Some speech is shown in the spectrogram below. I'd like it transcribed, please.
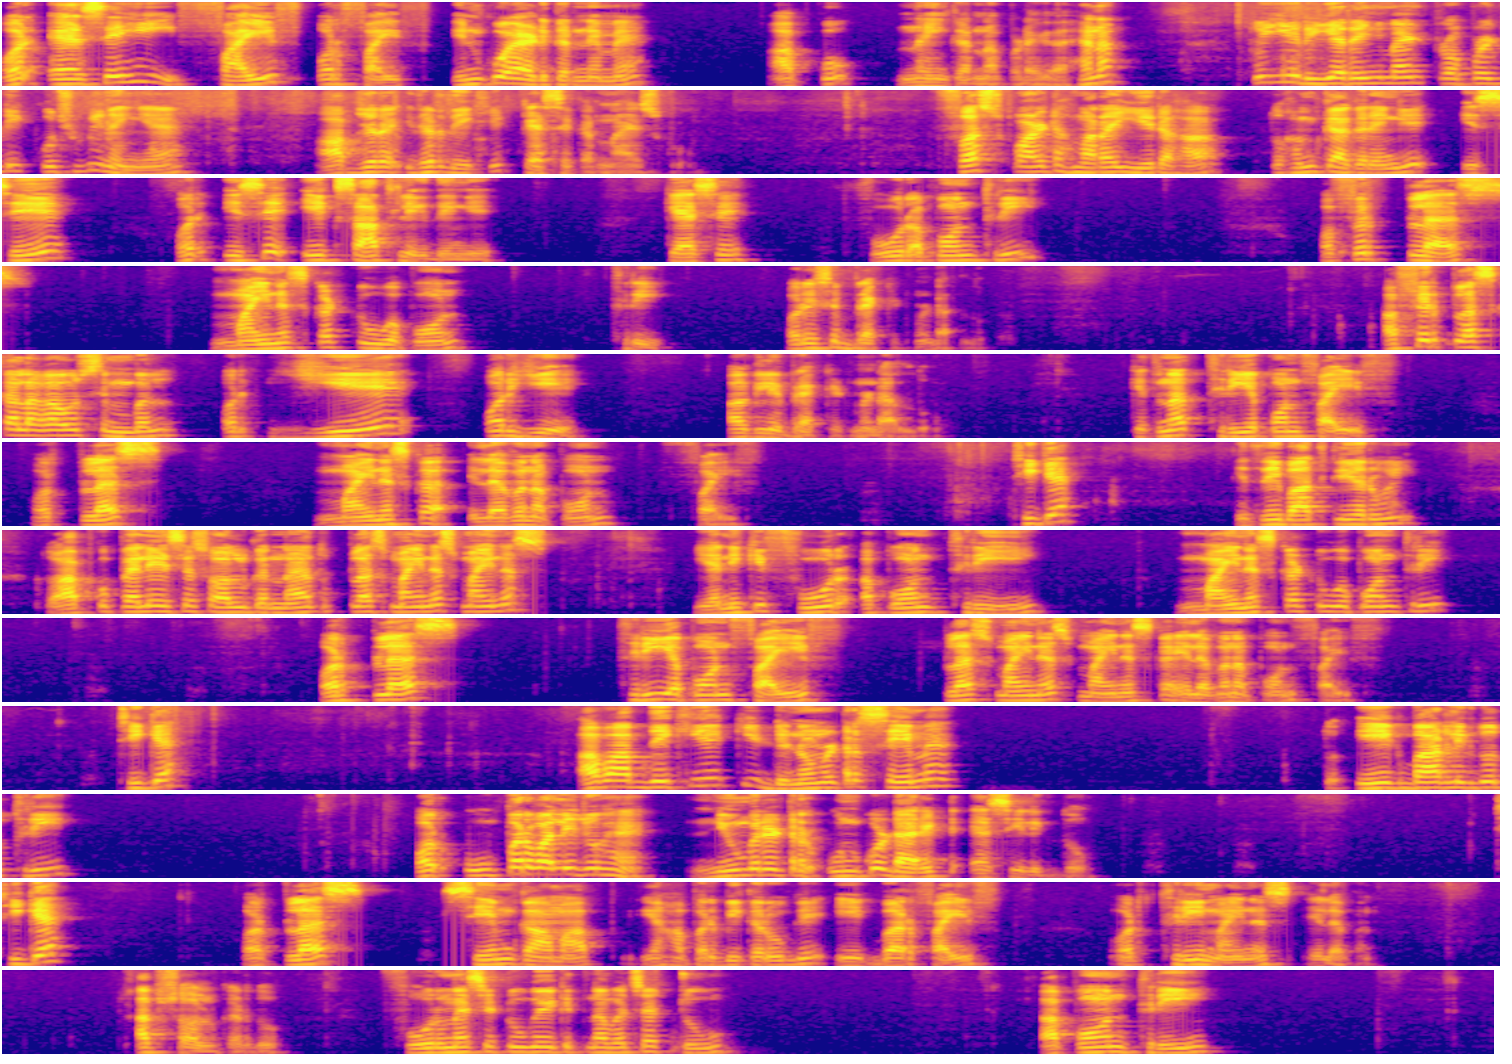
और ऐसे ही फाइव और फाइव, इनको ऐड करने में आपको नहीं करना पड़ेगा, है ना? तो ये रीअरेंजमेंट प्रॉपर्टी कुछ भी नहीं है। आप जरा इधर देखिए कैसे करना है इसको। फ़र्स्ट पार्ट हमारा ये रहा तो हम क्या करेंगे? इसे और इसे एक साथ लिख देंगे। कैसे? फोर अपॉन थ्री और फिर प्लस माइनस का टू अपॉन थ्री। और इसे ब्रैकेट में डाल दो। अब फिर प्लस का लगाओ सिंबल और ये और ये अगले ब्रैकेट में डाल दो। कितना? थ्री अपॉन फाइव और प्लस माइनस का इलेवन अपॉन फाइव। ठीक है? इतनी बात क्लियर हुई? तो आपको पहले इसे सॉल्व करना है तो प्लस माइनस माइनस, यानी कि फोर अपॉन थ्री माइनस का टू अपॉन थ्री और plus three upon five plus minus minus का इलेवन अपॉन फाइव ठीक है? अब आप देखिए कि डिनोमीटर सेम है। तो एक बार लिख दो थ्री और ऊपर वाले जो हैं न्यूमरेटर उनको डायरेक्ट ऐसे लिख दो। ठीक है? और प्लस सेम काम आप यहाँ पर भी करोगे, एक बार फाइव और थ्री माइनस इलेवन अब सॉल्व कर दो। फोर में से टू गए कितना बचा? टू। अपॉन थ्री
